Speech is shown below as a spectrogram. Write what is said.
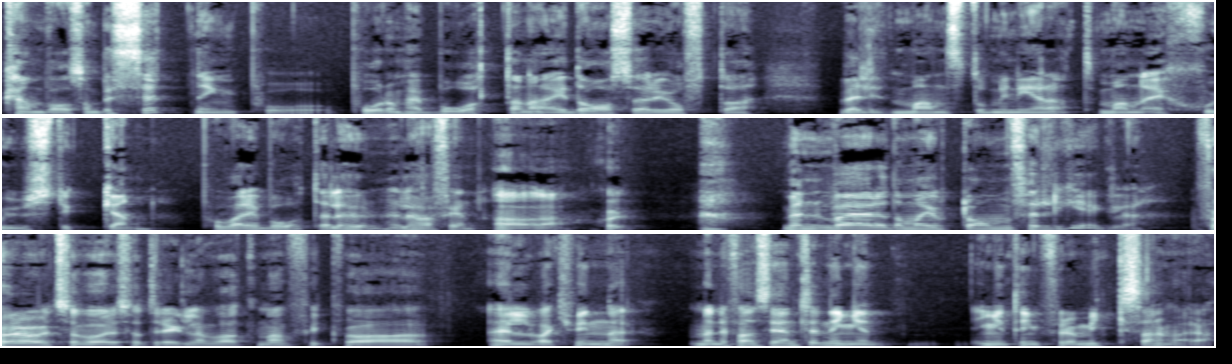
kan vara som besättning på, på de här båtarna. Idag så är det ju ofta väldigt mansdominerat. Man är sju stycken på varje båt, eller hur? Eller har jag fel? Ja, ja, sju. Men vad är det de har gjort om för regler? Förra året så var det så att reglerna var att man fick vara elva kvinnor. Men det fanns egentligen ingen, ingenting för att mixa de här.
